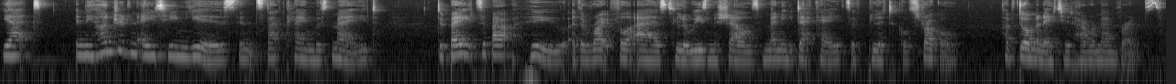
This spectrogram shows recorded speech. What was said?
Yet, in the 118 years since that claim was made, debates about who are the rightful heirs to Louise Michel's many decades of political struggle have dominated her remembrance.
